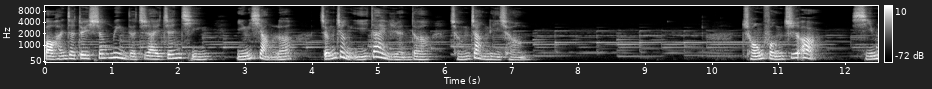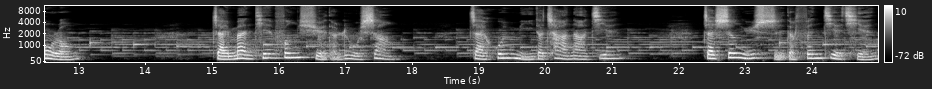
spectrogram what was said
饱含着对生命的挚爱真情，影响了整整一代人的。成长历程，重逢之二，席慕容。在漫天风雪的路上，在昏迷的刹那间，在生与死的分界前，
